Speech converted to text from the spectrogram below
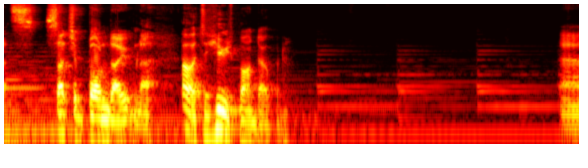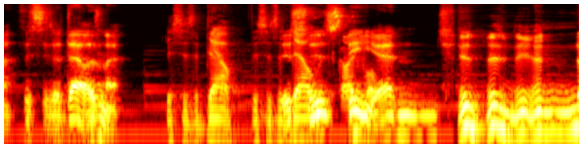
That's such a Bond opener. oh, it's a huge Bond opener. Uh, this is Adele, isn't it? This is Adele. This is Adele. This is the end. This is the end.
